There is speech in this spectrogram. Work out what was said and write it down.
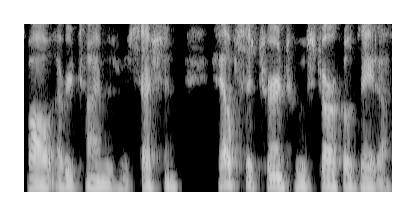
fall every time there's a recession, it helps to turn to historical data.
